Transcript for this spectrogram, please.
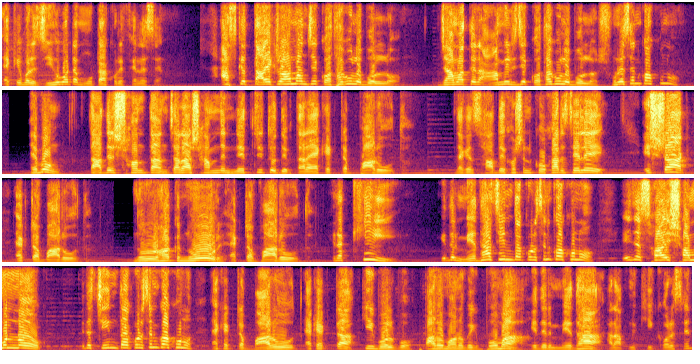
একেবারে জিহবাটা মোটা করে ফেলেছেন। আজকে তারেক রহমান যে কথাগুলো বলল, জামাতের আমির যে কথাগুলো বলল, শুনেছেন কখনো? এবং তাদের সন্তান যারা সামনের নেতৃত্ব দেব, তারা এক একটা বারুদ। দেখেন সাদেক হোসেন কোখার ছেলে, ইশরাক একটা বারুদ, নুরুল হক নূর একটা বারুদ। এরা কি? এদের মেধা চিন্তা করেছেন কখনো? এই যে ছয় সমন্বয়ক এটা চিন্তা করেছেন কখনো? এক একটা বারুদ, এক একটা, কি বলব, পারমাণবিক বোমা, এদের মেধা। আর আপনি কি করেছেন?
